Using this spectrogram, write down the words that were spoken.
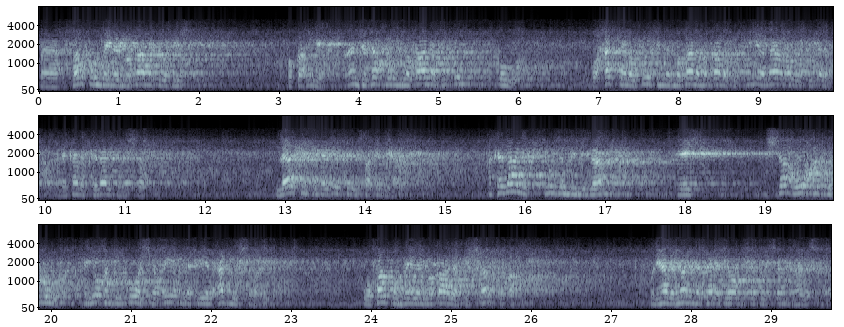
ففرق بين المقالة وإيش؟ وقائلها فأنت تأخذ المقالة بكل قوة. وحتى لو قلت إن المقالة مقالة كفرية لا غرو في ذلك إذا كانت كذلك للشرط. لكن إذا جئت لصاحبها فكذلك توزن بميزان إيش؟ الشرع يؤخذ بقوة أي يؤخذ بالقوة الشرعية التي هي العدل الشرعي وفرق بين المقالة في الشرع وأخذ ولهذا ماذا كان جواب شيخ الإسلام عن هذا السؤال؟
